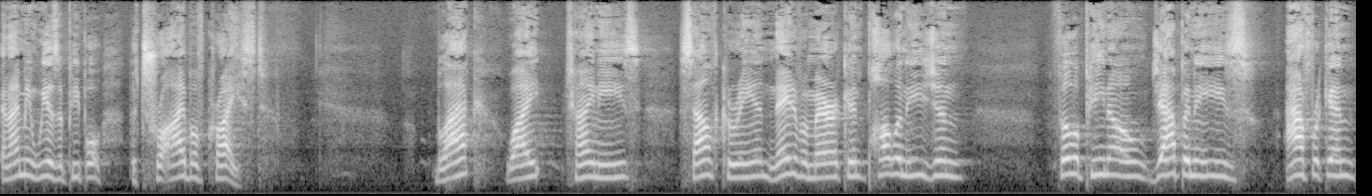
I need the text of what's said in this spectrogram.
and I mean we as a people, the tribe of Christ, black, white, Chinese, South Korean, Native American, Polynesian, Filipino, Japanese, African,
